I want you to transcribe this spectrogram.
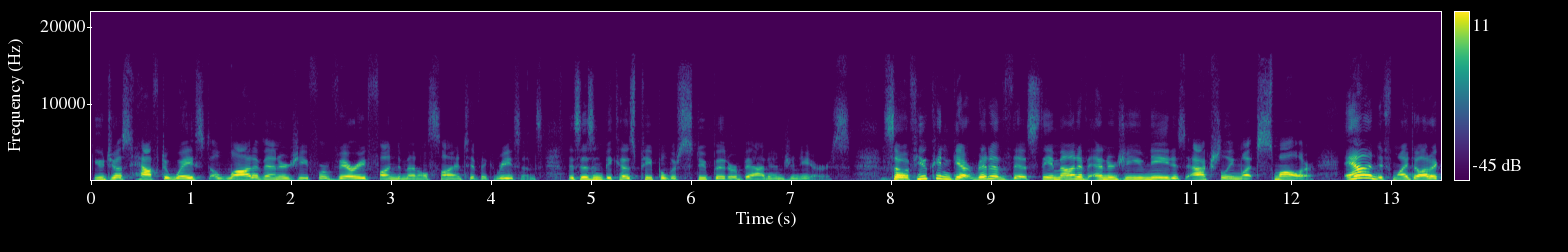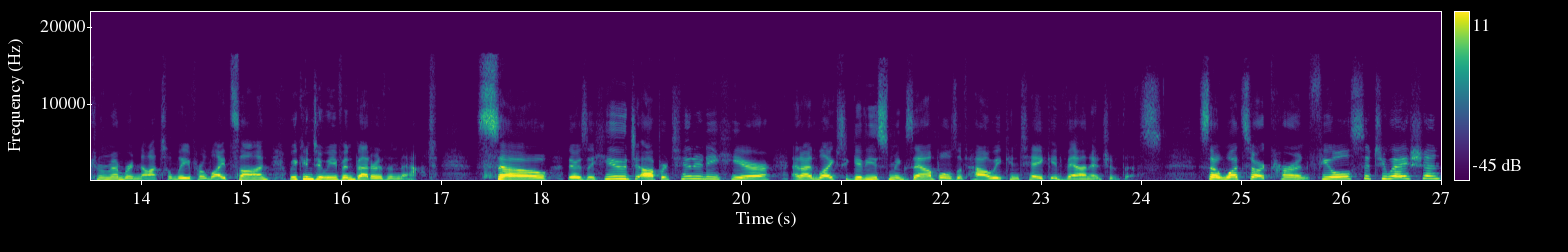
you just have to waste a lot of energy for very fundamental scientific reasons. This isn't because people are stupid or bad engineers. So if you can get rid of this, the amount of energy you need is actually much smaller. And if my daughter can remember not to leave her lights on, we can do even better than that. So there's a huge opportunity here, and I'd like to give you some examples of how we can take advantage of this. So what's our current fuel situation?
